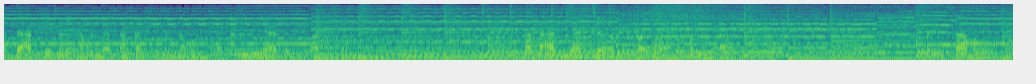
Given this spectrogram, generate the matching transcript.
Pada akhirnya mendatangkan kemenangan baginya dan keluarganya. Kita taati aja peraturan pemerintah. Pemerintah meng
